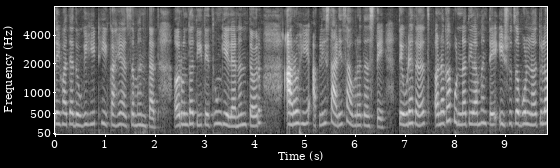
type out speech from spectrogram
तेव्हा त्या दोघीही ठीक आहे असं म्हणतात. अरुंधती तेथून गेल्यानंतर आरोही आपली साडी सावरत असते. तेवढ्यातच अनघा पुन्हा तिला म्हणते इशूचं बोलणं तुला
